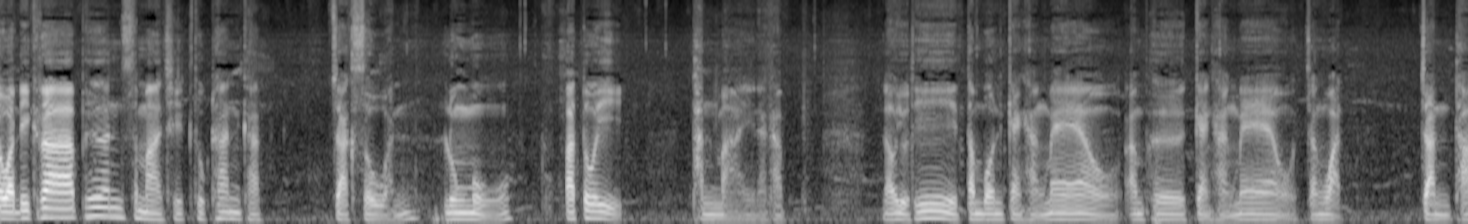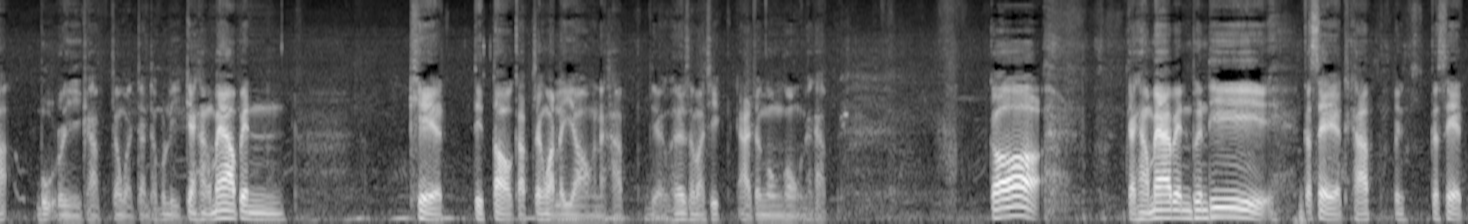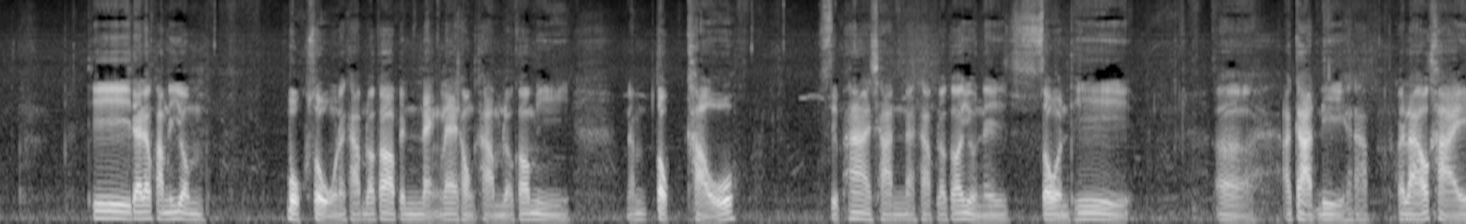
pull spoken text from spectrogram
สวัสดีครับเพื่อนสมาชิกทุกท่านครับ จากสวนลุงหมูป้าตุ้ยพันไม้นะครับ เราอยู่ที่ตำบลแก่งหางแมวอำเภอแก่งหางแมว จังหวัดจันทบุรีครับ จังหวัดจันทบุรี แก่งหางแมวเป็นเขตติดต่อกับจังหวัดระยองนะครับ เดี๋ยวเพื่อนสมาชิกอาจจะงงๆนะครับ ก็แก่งหางแมวเป็นพื้นที่เกษตรครับเป็นเกษตร ที่ได้รับความนิยมปลูกสูงนะครับ แล้วก็เป็นแหล่งแร่ทองคำแล้วก็มีน้ำตกเขา 15 ชั้นนะครับ แล้วก็อยู่ในโซนที่เอ่ออากาศดีครับ เวลาเขาขาย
